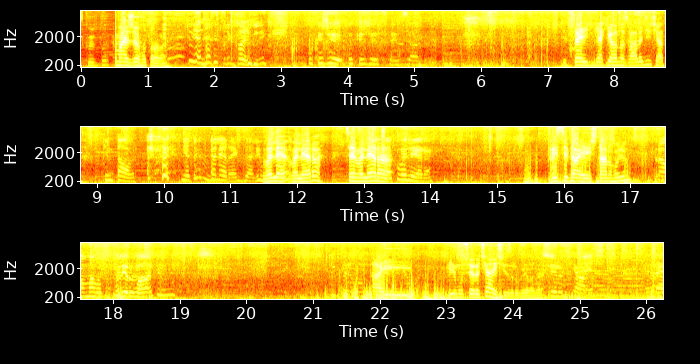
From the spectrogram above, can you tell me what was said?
Скульптурка майже готова. Ні, ну прикольний. Покажи, покажи цей ззаду. І цей, як його назвали дівчата? Кентавр. Ні, то він Валера, як взагалі. Вале, Валера. Це Валера Качок Валера. Присідає із штангою, Треба мало полірувати. а і ти йому широчайші зробила, так? Широкяй. Ребра.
